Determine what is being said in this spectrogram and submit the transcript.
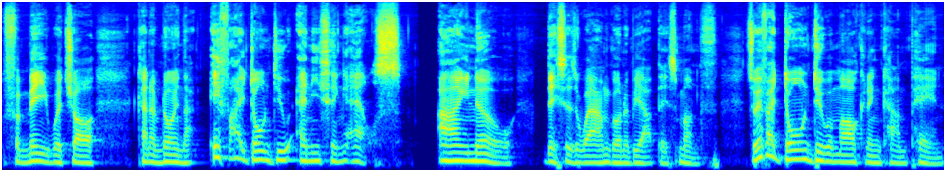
for me, which are kind of knowing that if I don't do anything else, I know this is where I'm going to be at this month. So if I don't do a marketing campaign,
